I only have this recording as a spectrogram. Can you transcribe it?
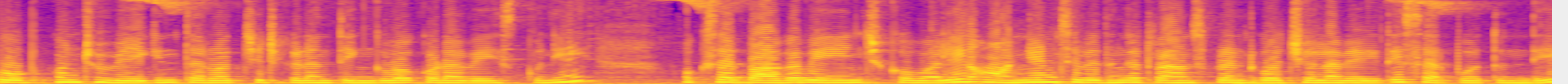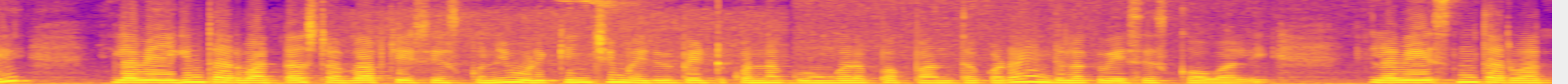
పోపు కొంచెం వేగిన తర్వాత చిటికడంత ఇంగువ కూడా వేసుకుని ఒకసారి బాగా వేయించుకోవాలి. ఆనియన్స్ ఈ విధంగా ట్రాన్స్పరెంట్గా వచ్చేలా వేగితే సరిపోతుంది. ఇలా వేగిన తర్వాత స్టవ్ ఆఫ్ చేసేసుకుని ఉడికించి మెదివి పెట్టుకున్న గోంగూర పప్పు అంతా కూడా ఇందులోకి వేసేసుకోవాలి. ఇలా వేసిన తర్వాత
